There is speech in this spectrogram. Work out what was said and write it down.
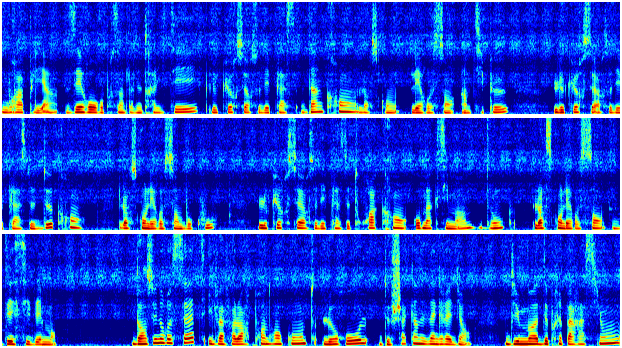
Vous vous rappelez, 0 hein, représente la neutralité, le curseur se déplace d'un cran lorsqu'on les ressent un petit peu, le curseur se déplace de deux crans lorsqu'on les ressent beaucoup, le curseur se déplace de trois crans au maximum, donc lorsqu'on les ressent décidément. Dans une recette, il va falloir prendre en compte le rôle de chacun des ingrédients, du mode de préparation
